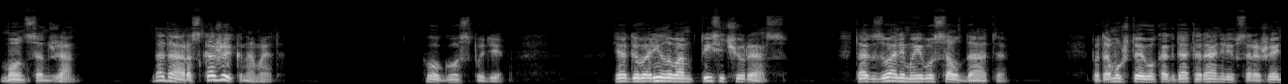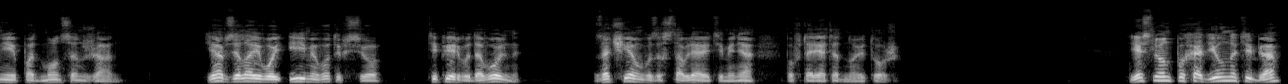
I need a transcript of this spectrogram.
Монсен-Жан. Да-да, расскажи-ка нам это. О, Господи! Я говорила вам тысячу раз. Так звали моего солдата, потому что его когда-то ранили в сражении под Монсен-Жан. Я взяла его имя, вот и все. Теперь вы довольны? Зачем вы заставляете меня повторять одно и то же? Если он походил на тебя,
